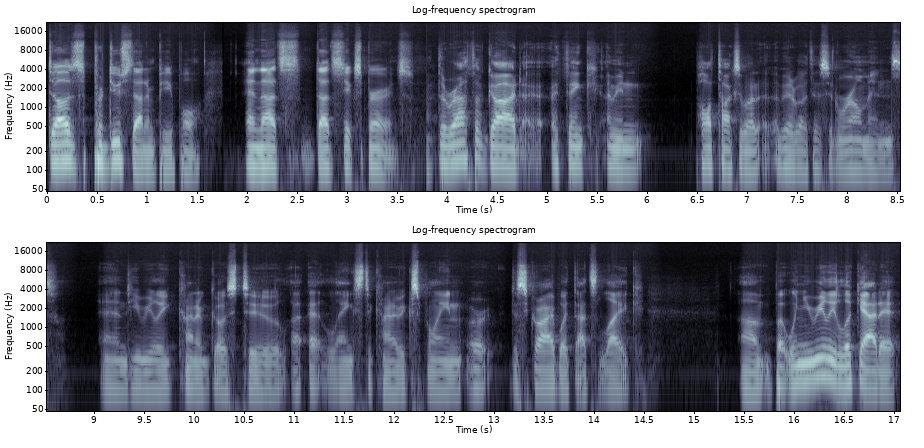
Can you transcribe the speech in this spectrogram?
does produce that in people, and that's that's the experience. the wrath of God, I- I think, I mean, Paul talks about a bit about this in Romans, and he really kind of goes to uh, at lengths to kind of explain or describe what that's like. Um, but when you really look at it,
